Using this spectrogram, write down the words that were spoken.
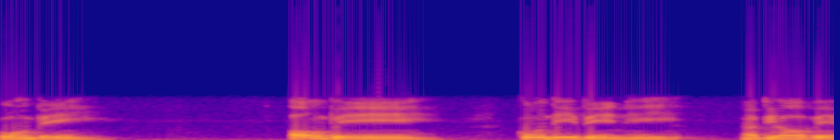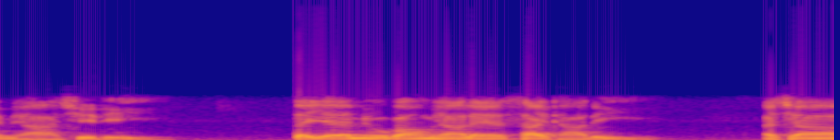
ကုန်းပင်အုံးပင်ကွန်းသီးပင်နှင့် မပြောပင်များရှိသည်တရမျိုးကောင်းများလည်းစိုက်ထားသည်အခြား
